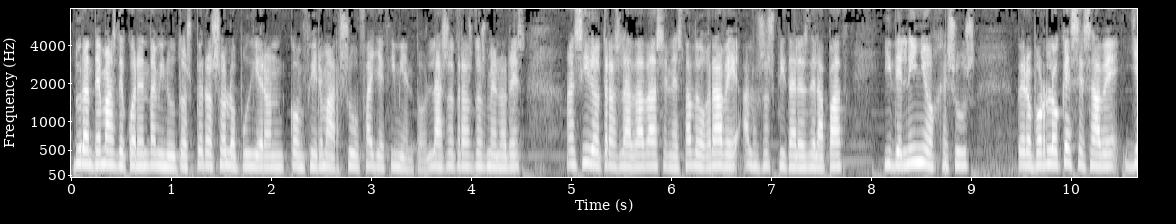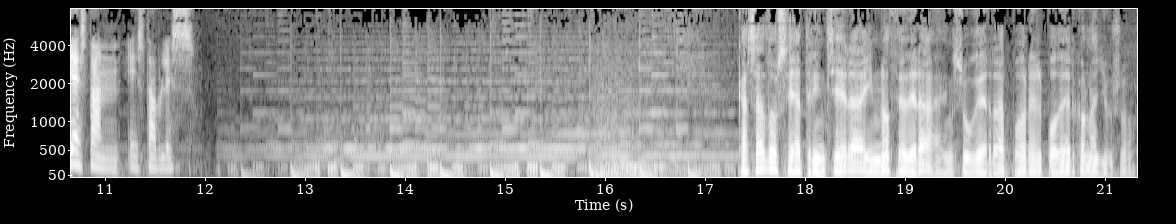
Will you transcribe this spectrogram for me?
durante más de 40 minutos, pero solo pudieron confirmar su fallecimiento. Las otras dos menores han sido trasladadas en estado grave a los hospitales de La Paz y del Niño Jesús, pero por lo que se sabe ya están estables. Casado se atrinchera y no cederá en su guerra por el poder con Ayuso.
